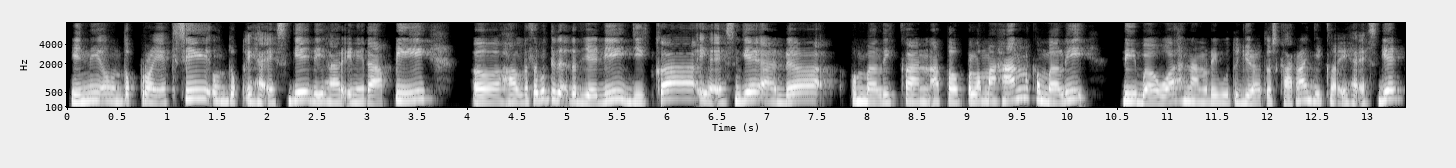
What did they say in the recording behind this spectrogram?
Ini untuk proyeksi untuk IHSG di hari ini, tapi e, hal tersebut tidak terjadi jika IHSG ada pembalikan atau pelemahan kembali di bawah 6.700 karena jika IHSG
